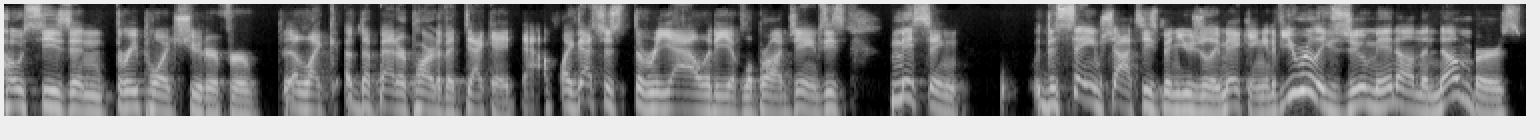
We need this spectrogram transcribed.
postseason three point shooter for uh, like the better part of a decade now. Like that's just the reality of LeBron James. He's missing the same shots he's been usually making. And if you really zoom in on the numbers,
